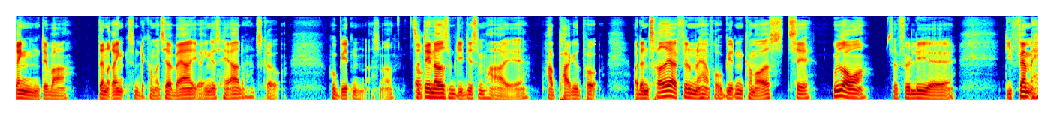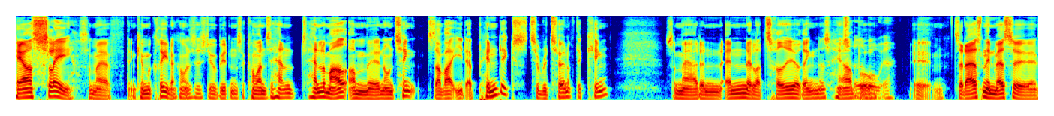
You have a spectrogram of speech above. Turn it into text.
ringen, det var den ring, som det kommer til at være i Ringens Herre, da han skrev Hobbiten og sådan noget. Så okay. det er noget, som de ligesom har, øh, har pakket på. Og den tredje af filmene her fra Hobbiten kommer også til, udover selvfølgelig øh, de fem herres slag, som er den kæmpe krig, der kommer til sidst i Hobbiten, så kommer den til at handle, meget om øh, nogle ting, der var i et appendix til Return of the King, som er den anden eller tredje Ringenes tredje Herrebog. bog, ja. Øh, så der er sådan en masse,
